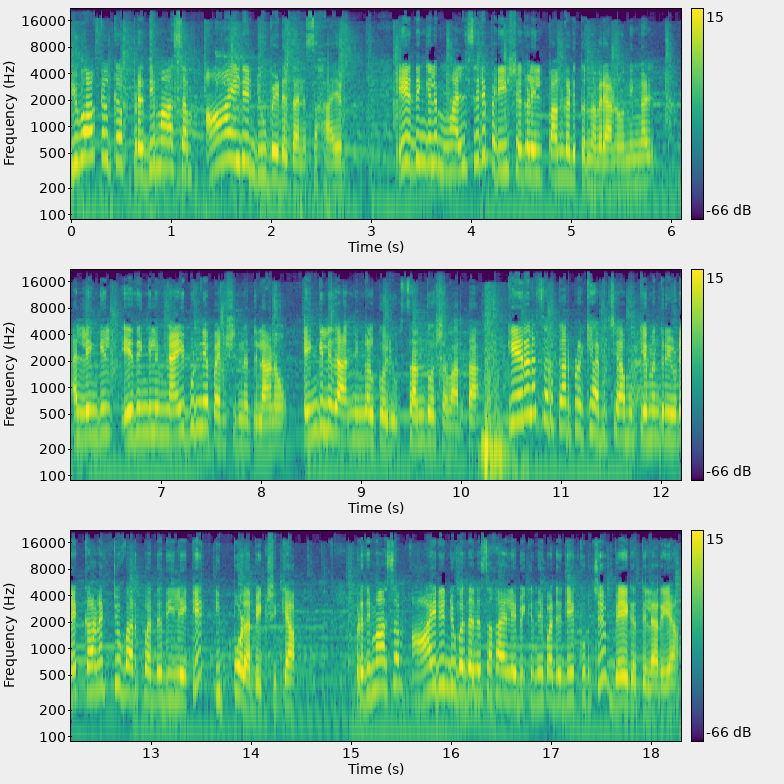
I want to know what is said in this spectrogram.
യുവാക്കൾക്ക് പ്രതിമാസം ആയിരം രൂപയുടെ ധനസഹായം. ഏതെങ്കിലും മത്സര പരീക്ഷകളിൽ പങ്കെടുക്കുന്നവരാണോ നിങ്ങൾ? അല്ലെങ്കിൽ ഏതെങ്കിലും നൈപുണ്യ പരിശീലനത്തിലാണോ? എങ്കിലിതാ നിങ്ങൾക്കൊരു സന്തോഷ വാർത്ത. കേരള സർക്കാർ പ്രഖ്യാപിച്ച മുഖ്യമന്ത്രിയുടെ കണക്ട് ടു വർക്ക് പദ്ധതിയിലേക്ക് ഇപ്പോൾ അപേക്ഷിക്കാം. പ്രതിമാസം ആയിരം രൂപ ധനസഹായം ലഭിക്കുന്ന പദ്ധതിയെക്കുറിച്ച് വേഗത്തിൽ അറിയാം.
